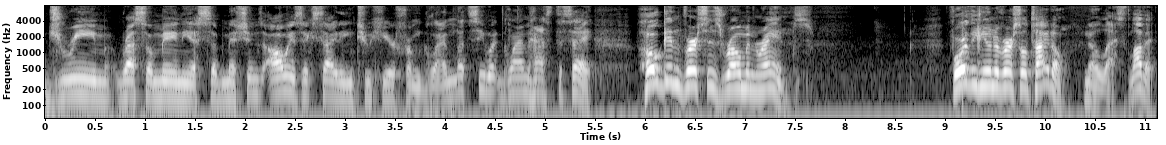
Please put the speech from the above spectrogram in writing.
dream WrestleMania submissions. Always exciting to hear from Glenn. Let's see what Glenn has to say. Hogan versus Roman Reigns for the Universal title, no less. Love it.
